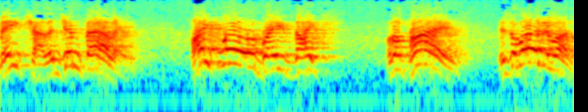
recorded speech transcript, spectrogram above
may challenge him fairly. Fight well, brave knights, for the prize is a worthy one.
